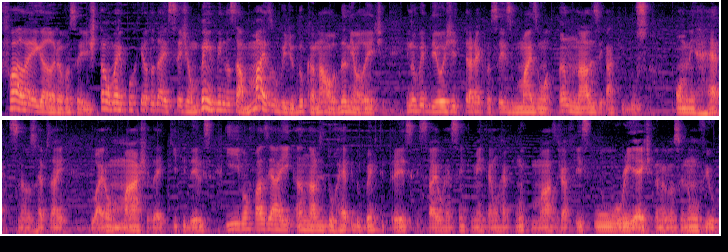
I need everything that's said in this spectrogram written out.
Fala aí galera, vocês estão bem? Porque eu tô daí, sejam bem-vindos a mais um vídeo do canal Daniel Leite E no vídeo de hoje trarei com vocês mais uma análise aqui dos Omni Raps, né, os raps aí do Iron Master, da equipe deles. E vamos fazer aí a análise do rap do Ben 3 que saiu recentemente. É um rap muito massa, já fiz o react também, você não viu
